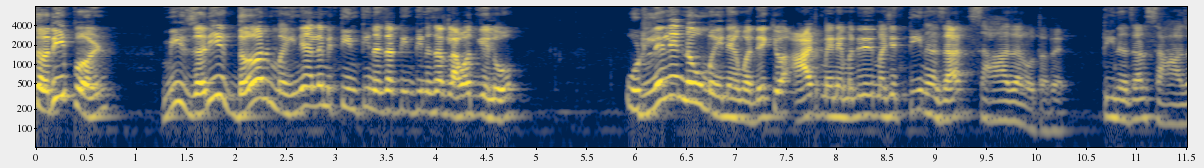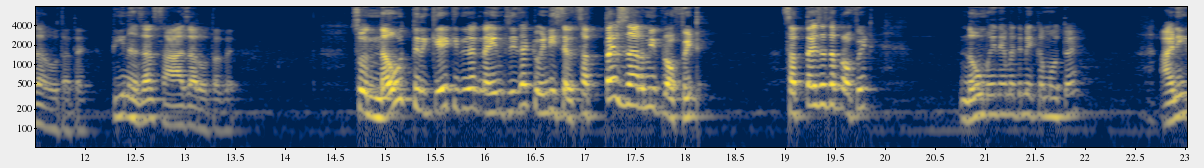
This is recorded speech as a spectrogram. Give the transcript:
तरी पण मी जरी दर महिन्याला मी तीन तीन हजार तीन तीन हजार लावत गेलो उरलेले नऊ महिन्यामध्ये किंवा आठ महिन्यामध्ये माझे तीन हजार सहा हजार होतात आहे. तीन हजार सहा हजार होतात आहे. तीन हजार सहा हजार होतात आहे. सो नऊ त्रिके किती झालं? नाईन थ्री ट्वेंटी सेवन सत्तावीस हजार मी प्रॉफिट सत्तावीस हजार प्रॉफिट नऊ महिन्यामध्ये मी कमवतोय. आणि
